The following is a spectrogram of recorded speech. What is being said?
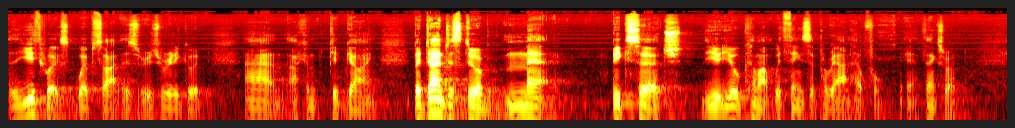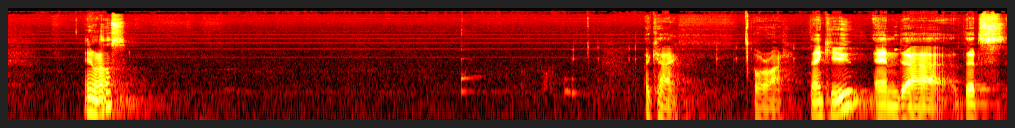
The YouthWorks website is, is really good. Uh, I can keep going. But don't just do a ma- big search. You, you'll come up with things that probably aren't helpful. Yeah, thanks, Rod. Anyone else? Okay, all right. Thank you. And uh, that's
